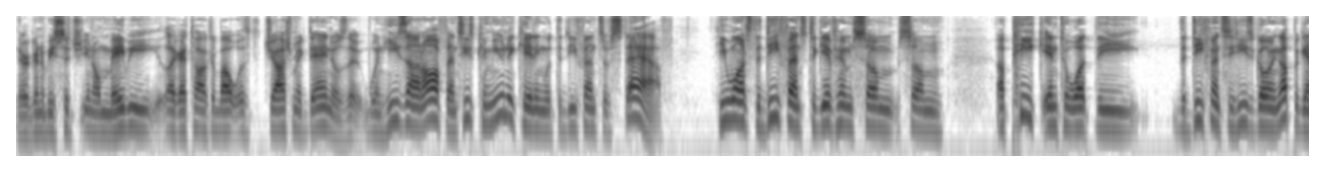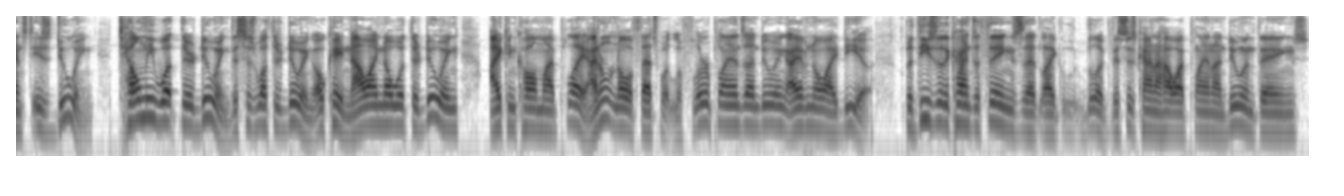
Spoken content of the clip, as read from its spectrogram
There are going to be such, you know, maybe like I talked about with Josh McDaniels, that when he's on offense, he's communicating with the defensive staff. He wants the defense to give him some some a peek into what the the defense that he's going up against is doing. Tell me what they're doing. This is what they're doing. Okay, now I know what they're doing. I can call my play. I don't know if that's what LaFleur plans on doing. I have no idea. But these are the kinds of things that, like, look, this is kind of how I plan on doing things.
